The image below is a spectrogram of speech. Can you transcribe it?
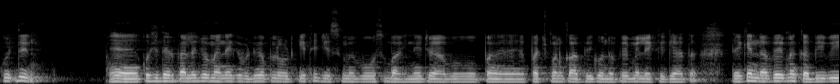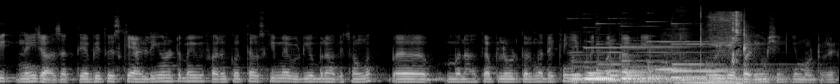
कुछ दिन कुछ देर पहले जो मैंने एक वीडियो अपलोड की थी जिसमें वो उस भाई ने जो है वो पचपन कापी को नब्बे में लेके गया था। देखिए, नब्बे में कभी भी नहीं जा सकती। अभी तो इसके एलडी यूनिट में भी फ़र्क होता है, उसकी मैं वीडियो बना के चाहूँगा बना के अपलोड करूँगा। देखें ये पचपन कापी और ये बड़ी मशीन की मोटर है।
